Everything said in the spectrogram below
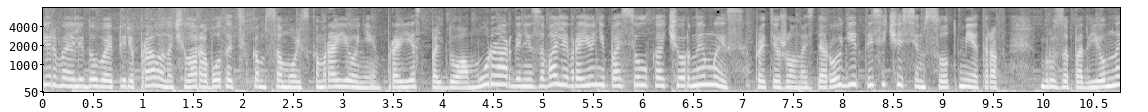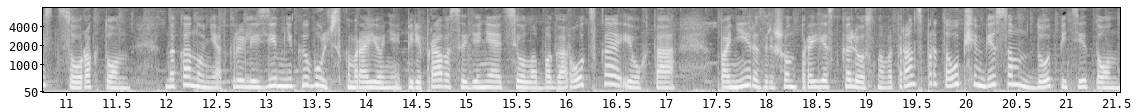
Первая ледовая переправа начала работать в Комсомольском районе. Проезд по льду Амура организовали в районе поселка Черный мыс. Протяженность дороги 1700 метров. Грузоподъемность 40 тонн. Накануне открыли зимник и в Ульчском районе. Переправа соединяет села Богородская и Ухта. По ней разрешен проезд колесного транспорта общим весом до 5 тонн.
